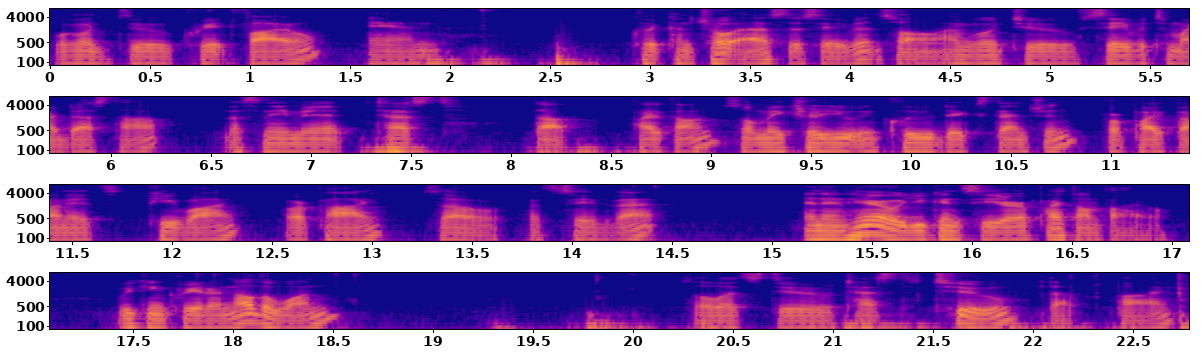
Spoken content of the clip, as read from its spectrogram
We're going to create file and click Control S to save it. So I'm going to save it to my desktop. Let's name it test.python. So make sure you include the extension. For Python, it's py or py. So let's save that. And in here, you can see our Python file. We can create another one. So let's do test2.py.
